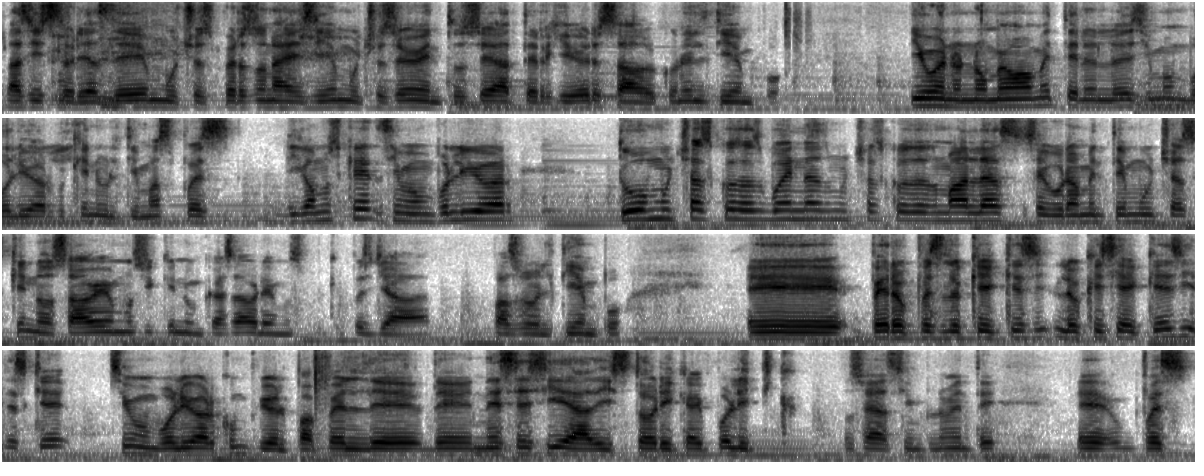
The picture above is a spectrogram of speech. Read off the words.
las historias de muchos personajes y de muchos eventos se ha tergiversado con el tiempo. Y bueno, no me voy a meter en lo de Simón Bolívar porque en últimas, pues, digamos que Simón Bolívar tuvo muchas cosas buenas, muchas cosas malas, seguramente muchas que no sabemos y que nunca sabremos porque pues ya pasó el tiempo. Eh, pero pues lo que, que, lo que sí hay que decir es que Simón Bolívar cumplió el papel de, de necesidad histórica y política. O sea, simplemente eh, pues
